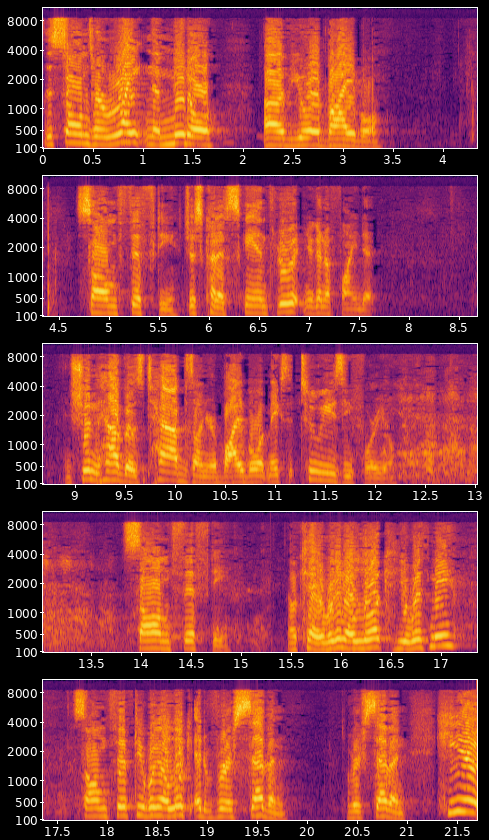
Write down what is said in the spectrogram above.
The Psalms are right in the middle of your Bible. Psalm 50. Just kind of scan through it and you're going to find it. You shouldn't have those tabs on your Bible. It makes it too easy for you. Psalm 50. Okay, we're going to look, you with me? Psalm 50, we're going to look at verse 7. Verse 7. Hear,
